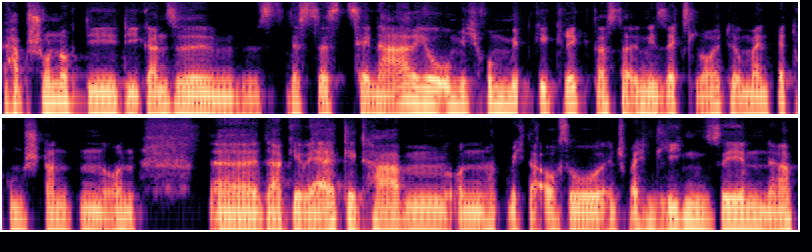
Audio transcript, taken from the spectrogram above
habe schon noch die, die ganze, das, das Szenario um mich rum mitgekriegt, dass da irgendwie sechs Leute um mein Bett rumstanden und äh, da gewerkelt haben und habe mich da auch so entsprechend liegen sehen. Ja.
